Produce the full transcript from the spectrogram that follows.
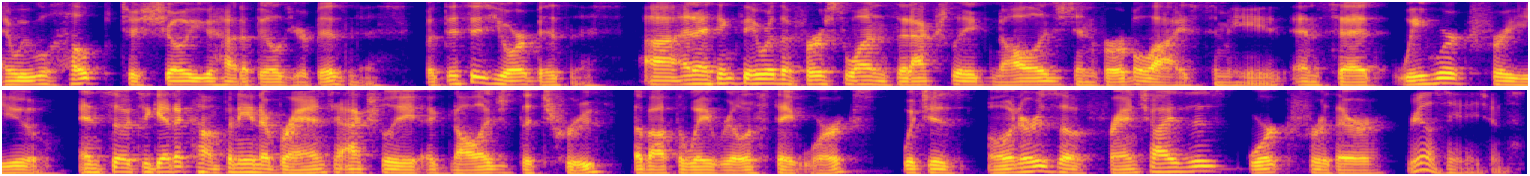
and we will help to show you how to build your business. But this is your business. Uh, and I think they were the first ones that actually acknowledged and verbalized to me and said, we work for you. And so to get a company and a brand to actually acknowledge the truth about the way real estate works, which is owners of franchises work for their real estate agents.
